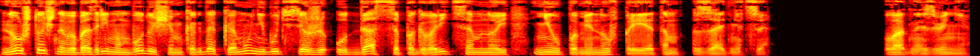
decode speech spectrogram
но уж точно в обозримом будущем, когда кому-нибудь все же удастся поговорить со мной, не упомянув при этом задницы. Ладно, извини.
